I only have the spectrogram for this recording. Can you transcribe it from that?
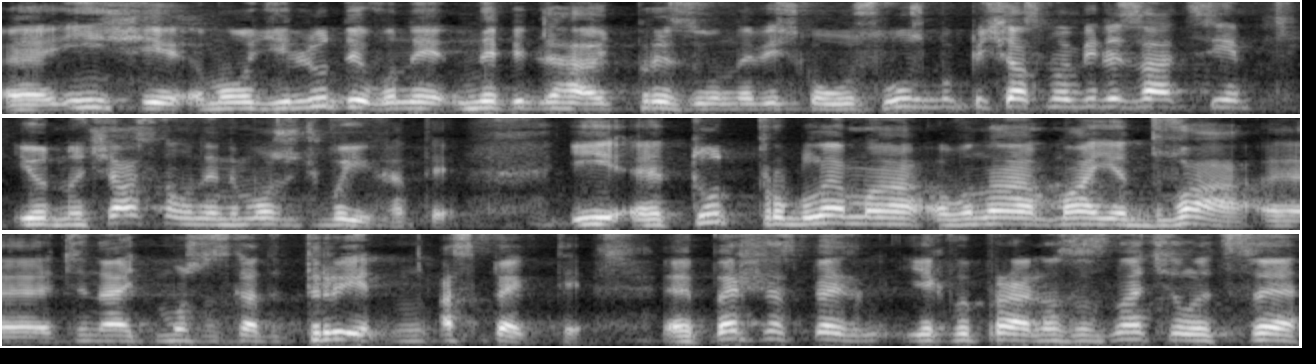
Е, інші молоді люди вони не підлягають призову на військову службу під час мобілізації, і одночасно вони не можуть виїхати. І е, тут проблема вона має два, е, чи навіть можна сказати, три аспекти. Е, перший аспект, як ви правильно зазначили, це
